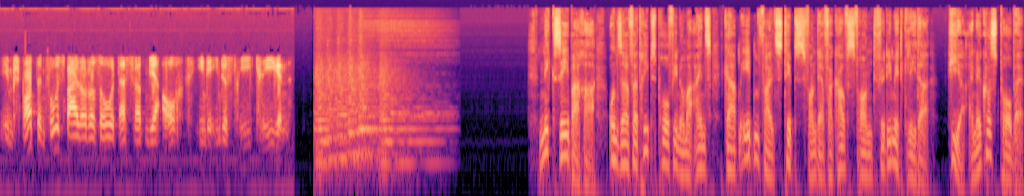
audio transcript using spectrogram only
im Sport, im Fußball oder so, das werden wir auch in der Industrie kriegen. Nick Seebacher, unser Vertriebsprofi Nummer 1, gab ebenfalls Tipps von der Verkaufsfront für die Mitglieder. Hier eine Kostprobe.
